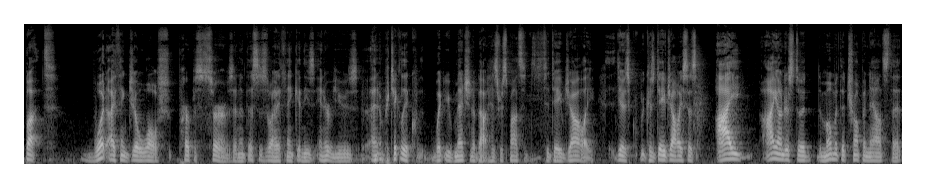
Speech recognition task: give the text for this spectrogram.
but what I think Joe Walsh purpose serves, and this is what I think in these interviews, and particularly what you mentioned about his response to Dave Jolly, because Dave Jolly says, "I I understood the moment that Trump announced that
